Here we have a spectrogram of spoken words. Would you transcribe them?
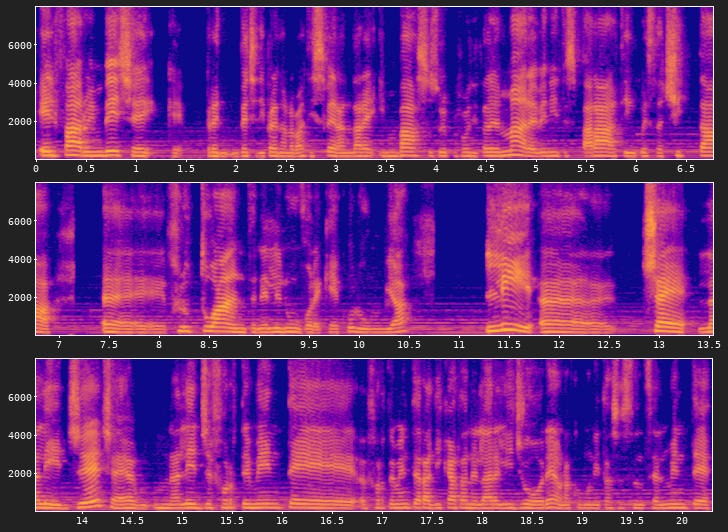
e il faro invece che invece di prendere una batisfera andare in basso sulle profondità del mare, venite sparati in questa città eh, fluttuante nelle nuvole che è Columbia. Lì eh, c'è la legge, c'è una legge fortemente, fortemente radicata nella religione, è una comunità sostanzialmente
